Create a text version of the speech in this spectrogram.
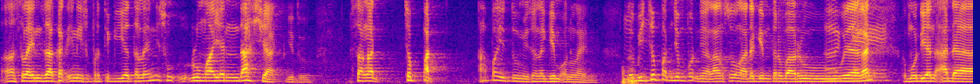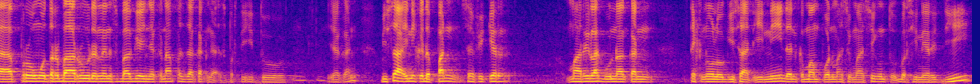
uh, selain zakat ini seperti kegiatan lain ini lumayan dahsyat gitu. Sangat cepat apa itu? Misalnya game online. Lebih cepat jemputnya. Langsung ada game terbaru ya kan? Kemudian ada promo terbaru dan lain sebagainya. Kenapa zakat nggak seperti itu? Ya kan? Bisa ini ke depan saya pikir marilah gunakan teknologi saat ini dan kemampuan masing-masing untuk bersinergi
